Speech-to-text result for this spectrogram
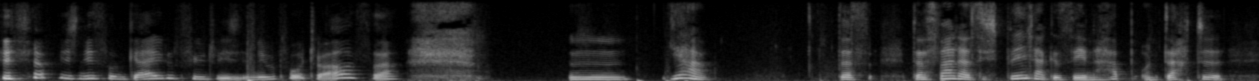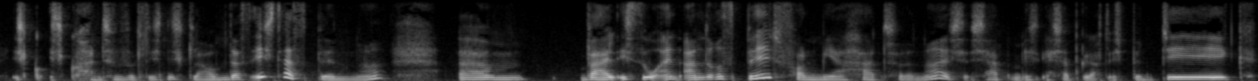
ich habe mich nicht so geil gefühlt, wie ich in dem Foto aussah. Mm, ja, das, das war, dass ich Bilder gesehen habe und dachte, ich, ich konnte wirklich nicht glauben, dass ich das bin. Ne? Ähm, weil ich so ein anderes Bild von mir hatte. Ne? Ich, ich habe ich, ich hab gedacht, ich bin dick,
